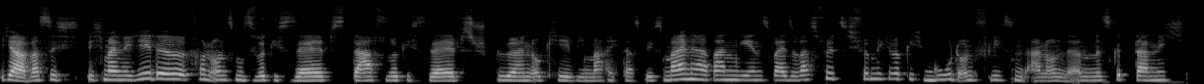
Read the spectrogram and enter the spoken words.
ja, was ich, ich meine, jede von uns muss wirklich selbst, darf wirklich selbst spüren, okay, wie mache ich das, wie ist meine Herangehensweise, was fühlt sich für mich wirklich gut und fließend an. Und ähm, es gibt da nicht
